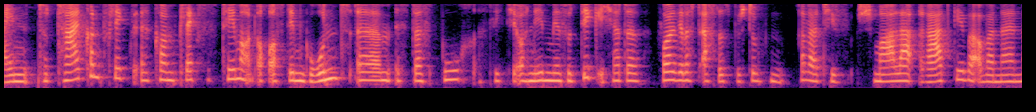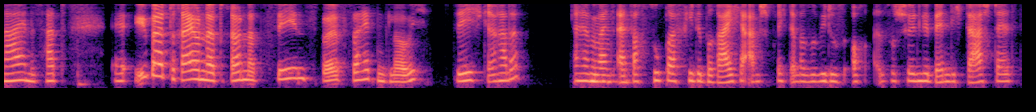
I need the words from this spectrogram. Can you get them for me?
Ein total konflikt, äh, komplexes Thema und auch aus dem Grund ähm, ist das Buch, es liegt hier auch neben mir so dick. Ich hatte vorher gedacht, ach, das ist bestimmt ein relativ schmaler Ratgeber, aber nein, nein, es hat äh, über 300, 310, 12 Seiten, glaube ich, sehe ich gerade äh, mhm. weil es einfach super viele Bereiche anspricht, aber so wie du es auch so schön lebendig darstellst,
